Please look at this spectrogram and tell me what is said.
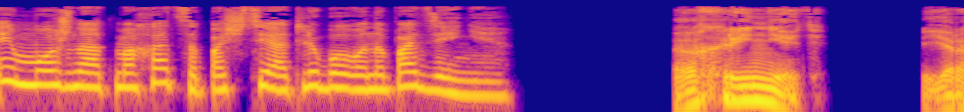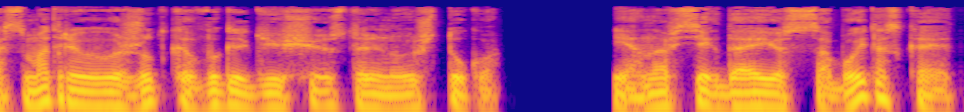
Им можно отмахаться почти от любого нападения. Охренеть! Я рассматриваю жутко выглядящую стальную штуку. И она всегда ее с собой таскает?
